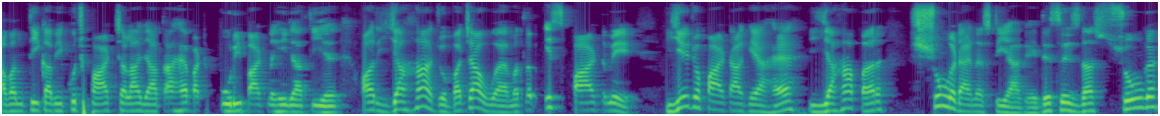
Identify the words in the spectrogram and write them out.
अवंती का भी कुछ पार्ट चला जाता है बट पूरी पार्ट नहीं जाती है। और यहाँ जो बचा हुआ है मतलब इस पार्ट में ये जो पार्ट आ गया है, यहाँ पर शुंग डायनेस्टी आ गई। This is the Shunga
